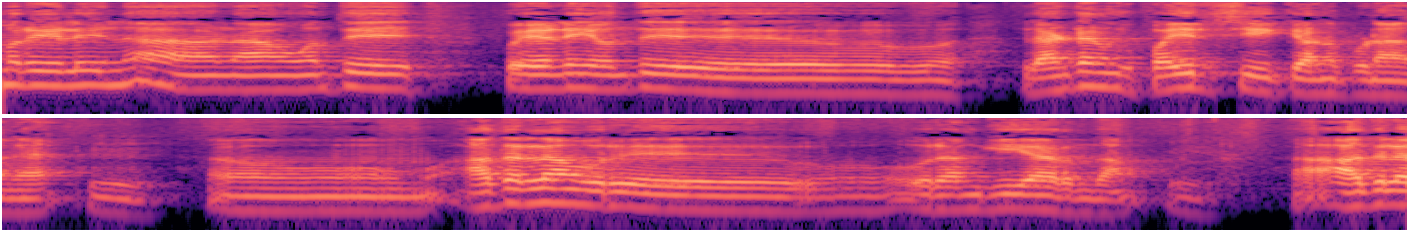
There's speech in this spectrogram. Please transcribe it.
முறையிலன்னா நான் வந்து இப்போ என்னை வந்து லண்டனுக்கு பயிற்சிக்கு அனுப்புனாங்க. அதெல்லாம் ஒரு ஒரு அங்கீகாரம் தான். அதில்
